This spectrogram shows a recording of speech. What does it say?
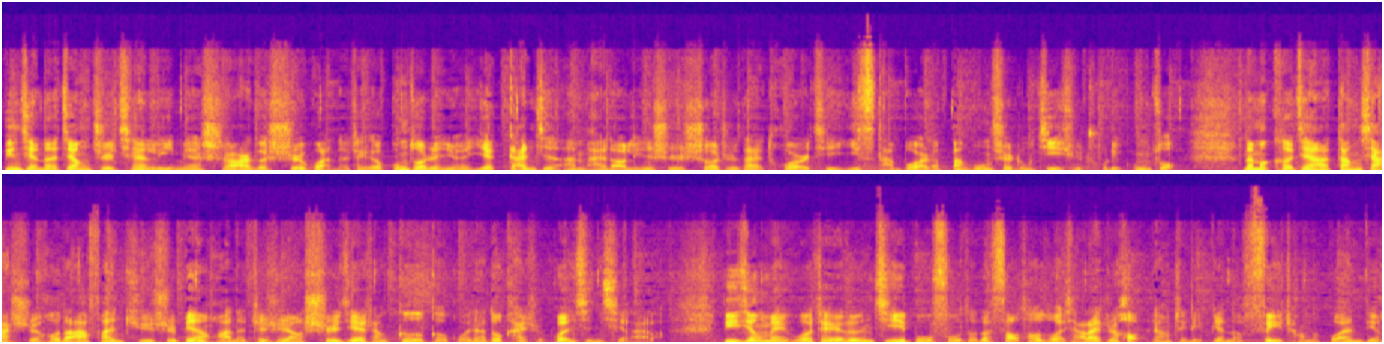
并且呢，将之前里面十二个使馆的这个工作人员也赶紧安排到临时设置在土耳其伊斯坦布尔的办公室中继续处理工作。那么可见啊，当下时候的阿富汗局势变化呢，真是让世界上各个国家都开始关心起来了。毕竟美国这一轮极不负责的骚操作下来之后，让这里变得非常的不安定。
